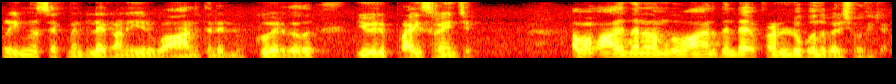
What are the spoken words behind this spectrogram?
പ്രീമിയം സെഗ്മെന്റിലേക്കാണ് ഈ ഒരു വാഹനത്തിന്റെ ലുക്ക് വരുന്നത് ഈ ഒരു പ്രൈസ് റേഞ്ചിൽ അപ്പം ആദ്യം തന്നെ നമുക്ക് വാഹനത്തിന്റെ ഫ്രണ്ട് ലുക്ക് ഒന്ന് പരിശോധിക്കാം.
